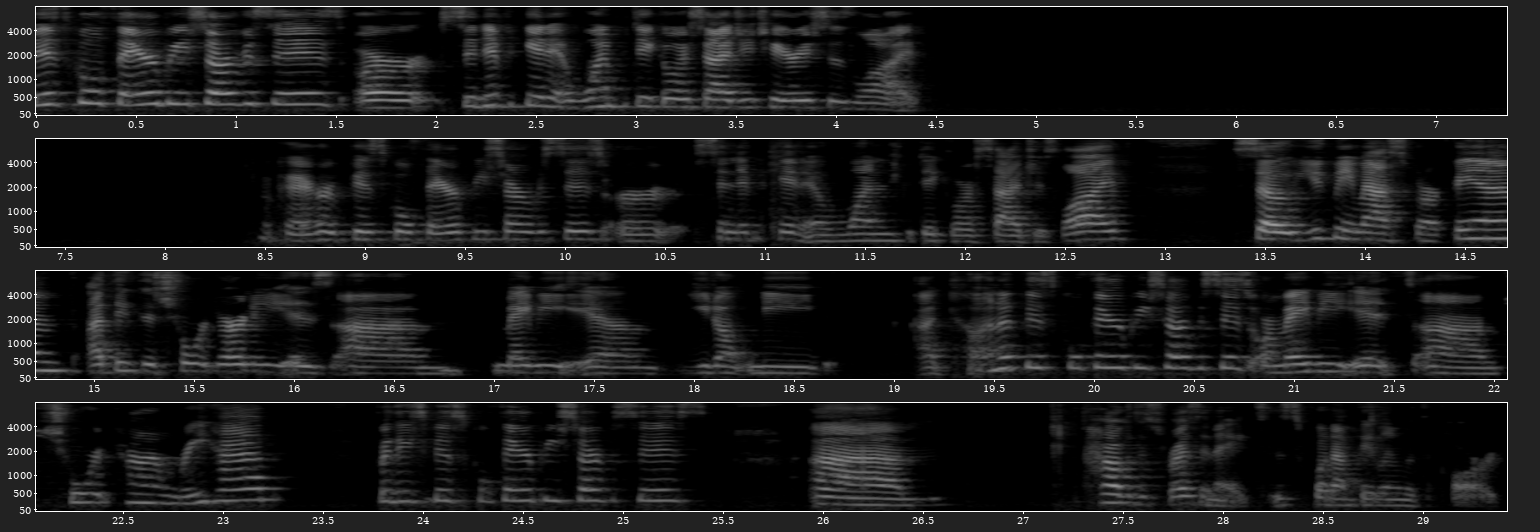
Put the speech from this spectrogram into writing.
Physical therapy services are significant in one particular Sagittarius's life. Okay, I heard physical therapy services are significant in one particular Sagittarius life. So you can be masculine or femme. I think the short journey is um, maybe um, you don't need a ton of physical therapy services, or maybe it's um, short term rehab for these physical therapy services. Um, how this resonates is what I'm feeling with the card.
